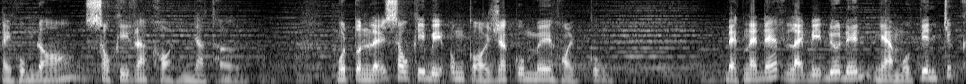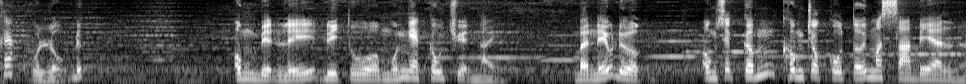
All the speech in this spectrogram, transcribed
Ngày hôm đó sau khi ra khỏi nhà thờ Một tuần lễ sau khi bị ông cò Giacome hỏi cung Bernadette lại bị đưa đến nhà một viên chức khác của Lộ Đức. Ông biện lý Duy Tour muốn nghe câu chuyện này. Và nếu được, Ông sẽ cấm không cho cô tới Massabielle.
